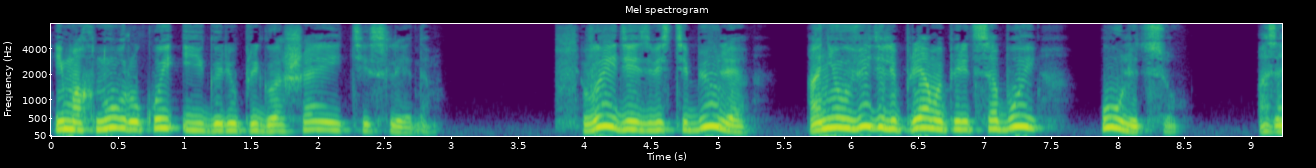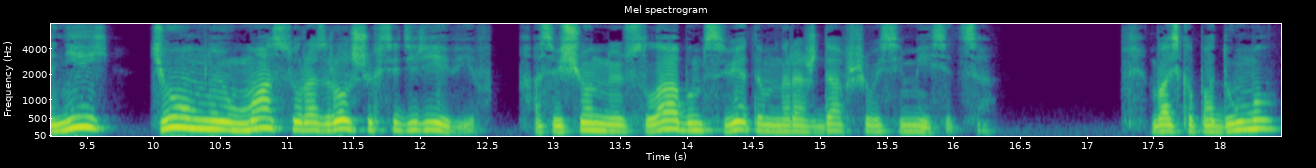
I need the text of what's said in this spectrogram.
и махнул рукой Игорю, приглашая идти следом. Выйдя из вестибюля, они увидели прямо перед собой улицу, а за ней темную массу разросшихся деревьев, освещенную слабым светом нарождавшегося месяца. Васька подумал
